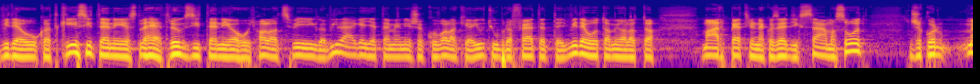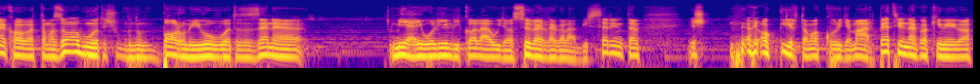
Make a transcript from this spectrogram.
videókat készíteni, ezt lehet rögzíteni, ahogy haladsz végig a világegyetemen, és akkor valaki a YouTube-ra feltette egy videót, ami alatt a Mark Petrinek az egyik száma szólt, és akkor meghallgattam az albumot, és úgy mondom, baromi jó volt az a zene, milyen jól illik alá ugye a szöveg legalábbis szerintem, és írtam akkor ugye már Petrinek, aki még a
